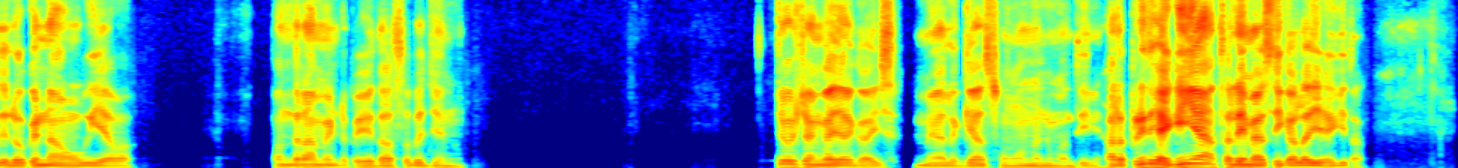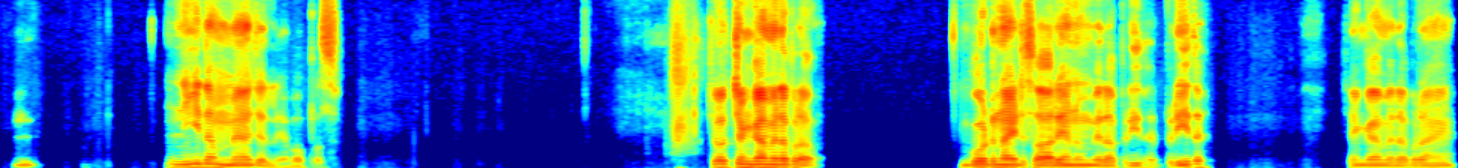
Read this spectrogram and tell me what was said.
ਦੇ ਲੋ ਕਿੰਨਾ ਹੋ ਗਿਆ ਵਾ। 15 ਮਿੰਟ ਪਏ 10 ਵਜੇ ਨੂੰ। ਚਲੋ ਚੰਗਾ ਯਾਰ ਗਾਇਸ ਮੈਂ ਲੱਗਿਆ ਸੌਣ ਮੈਨੂੰ ਮੰਦੀ ਨਹੀਂ ਹਰਪ੍ਰੀਤ ਹੈਗੀ ਆ, ਥੱਲੇ ਮੈਸੇਜ ਕਰ ਲਾ ਜੀ ਹੈਗੀ ਤਾਂ। ਨਹੀਂ ਤਾਂ ਮੈਂ ਚੱਲਿਆ ਵਾਪਸ। ਚਲੋ ਚੰਗਾ ਮੇਰਾ ਭਰਾ। ਗੁੱਡ ਨਾਈਟ ਸਾਰਿਆਂ ਨੂੰ, ਮੇਰਾ ਪ੍ਰੀਤ ਪ੍ਰੀਤ। ਚੰਗਾ ਮੇਰਾ ਭਰਾ ਹੈ।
